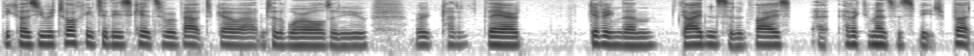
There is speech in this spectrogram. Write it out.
because you were talking to these kids who were about to go out into the world and you were kind of there giving them guidance and advice at, at a commencement speech. But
